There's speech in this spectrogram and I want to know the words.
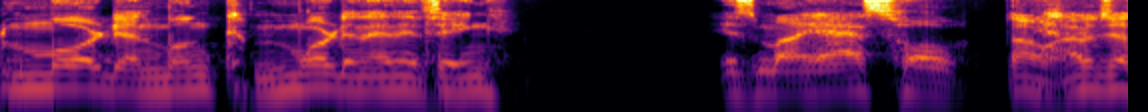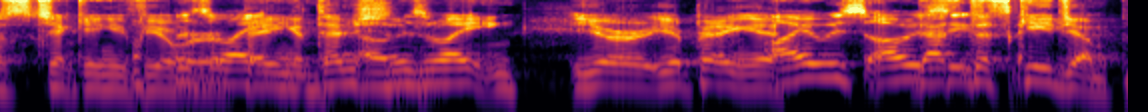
more than Munch, more than anything. Is my asshole? No, I was just checking if you were paying attention. I was waiting. You're you're paying. I was- I was That's the ski jump.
